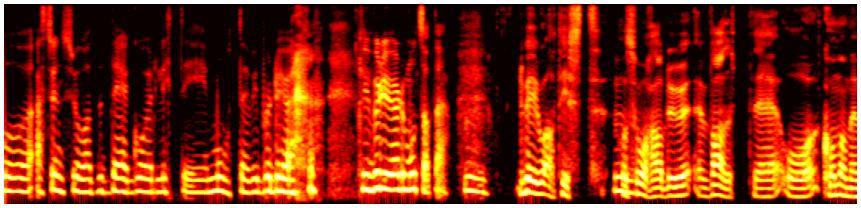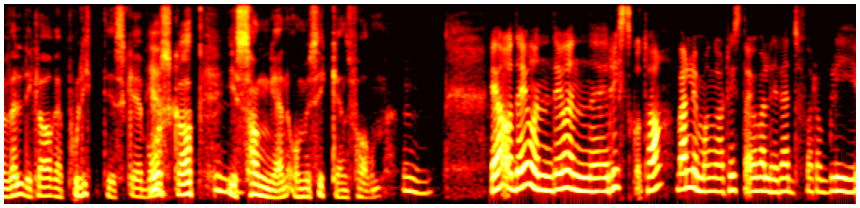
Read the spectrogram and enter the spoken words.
og jeg syns jo at det går litt imot det vi burde gjøre. vi burde gjøre det motsatte. Mm. Du er jo artist, mm. og så har du valgt eh, å komme med veldig klare politiske budskap ja. mm. i sangen og musikkens form. Mm. Ja, og det er, en, det er, jo en, risk å ta. Veldig mange artister er jo veldig redd for å bli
